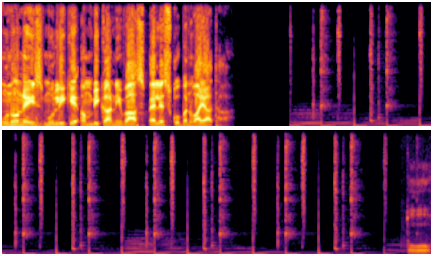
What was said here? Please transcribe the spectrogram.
उन्होंने इस मूली के अंबिका निवास पैलेस को बनवाया था। तो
